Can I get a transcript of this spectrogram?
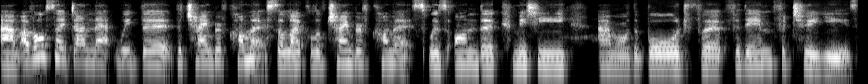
Um, I've also done that with the, the Chamber of Commerce. The local of Chamber of Commerce was on the committee um, or the board for, for them for two years.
